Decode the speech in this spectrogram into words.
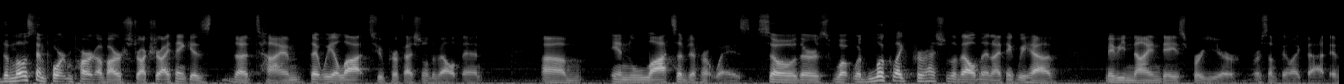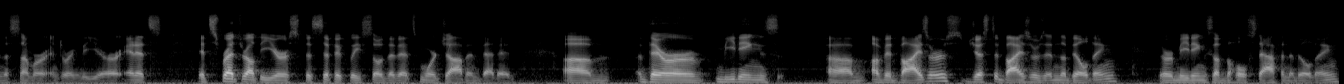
the most important part of our structure, I think, is the time that we allot to professional development um, in lots of different ways. So there's what would look like professional development. I think we have maybe nine days per year or something like that in the summer and during the year. And it's, it's spread throughout the year specifically so that it's more job embedded. Um, there are meetings um, of advisors, just advisors in the building. There are meetings of the whole staff in the building.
